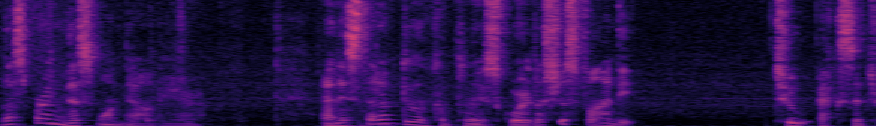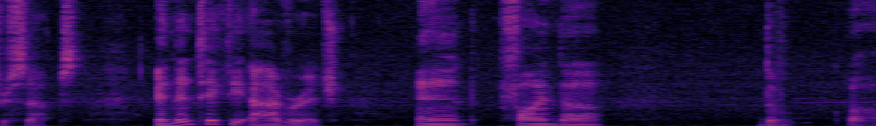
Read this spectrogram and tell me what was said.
let's bring this one down here and instead of doing completely squared let's just find the two x-intercepts and then take the average and find the the uh,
